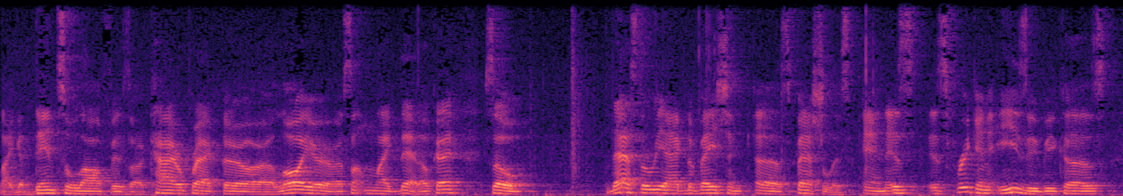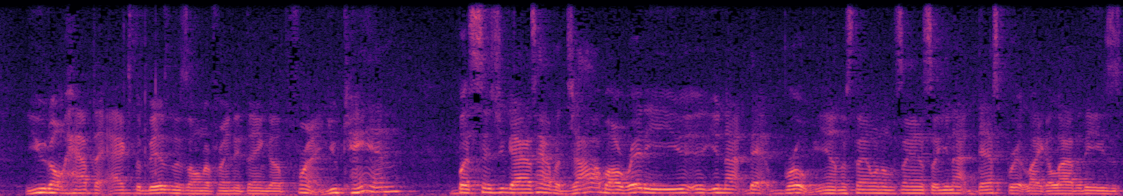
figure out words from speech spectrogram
like a dental office or a chiropractor or a lawyer or something like that. Okay, so that's the reactivation uh, specialist, and it's it's freaking easy because you don't have to ask the business owner for anything up front. You can, but since you guys have a job already, you, you're not that broke. You understand what I'm saying? So you're not desperate like a lot of these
